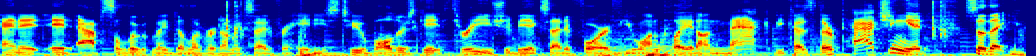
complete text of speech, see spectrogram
and it, it absolutely delivered. I'm excited for Hades 2. Baldur's Gate 3 you should be excited for if you want to play it on Mac because they're patching it so that you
